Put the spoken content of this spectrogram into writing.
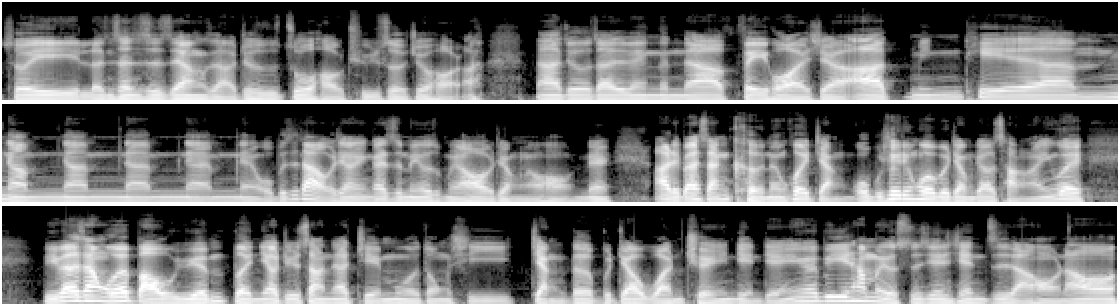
所以人生是这样子啊，就是做好取舍就好了。那就在这边跟大家废话一下啊，明天那那那那那我不知道，好像应该是没有什么要好讲的哈。那啊，礼拜三可能会讲，我不确定会不会讲比较长啊，因为礼拜三我会把我原本要去上人家节目的东西讲的比较完全一点点，因为毕竟他们有时间限制啊，然后然后。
